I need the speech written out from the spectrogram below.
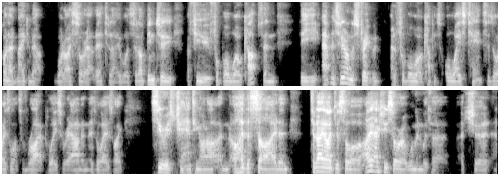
point I'd make about what I saw out there today was that I've been to a few football World Cups and the atmosphere on the street at a football World Cup is always tense. There's always lots of riot police around, and there's always like serious chanting on, on either side. And today I just saw, I actually saw a woman with a, a shirt and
